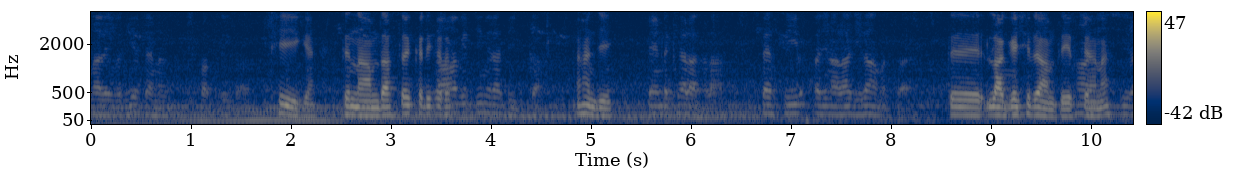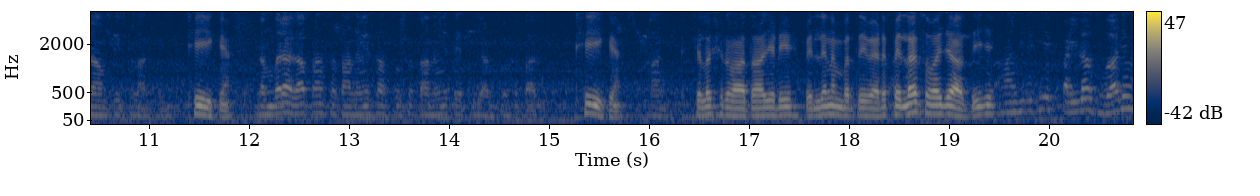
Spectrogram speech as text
ਵਾਲੇ ਵਧੀਆ ਚੈਨਲ ਸਤਿ ਸ੍ਰੀ ਅਕਾਲ। ਠੀਕ ਹੈ। ਤੇ ਨਾਮ ਦੱਸ ਦਿਓ ਇੱਕ ਵਾਰੀ ਫਿਰ। ਨਾਮ ਵੀਰ ਜੀ ਮੇਰਾ ਦੀਪਕਾ। ਹਾਂਜੀ। ਪਿੰਡ ਖਿਆਲਾ ਖੜਾ ਤਹਿਸੀਲ ਅਜਨਾਲਾ ਜ਼ਿਲ੍ਹਾ ਅੰਮ੍ਰਿਤਸਰ। ਤੇ ਲਾਗੇ ਸ਼੍ਰੀ ਰਾਮ ਤੀਰਥ ਹੈ ਹਨਾ ਸ਼੍ਰੀ ਰਾਮ ਤੀਰਥ ਲਾਗੇ। ਠੀਕ ਹੈ। ਨੰਬਰ ਹੈਗਾ ਆਪਣਾ 97797 ਠੀਕ ਹੈ। ਹਾਂਜੀ। ਚਲੋ ਸ਼ੁਰੂਆਤ ਆ ਜਿਹੜੀ ਪਹਿਲੇ ਨੰਬਰ ਤੇ ਬੈਠੇ ਪਹਿਲਾ ਸੋਆ ਜਾਪਦੀ ਜੀ। ਹਾਂਜੀ ਜੀ ਇਹ ਪਹਿਲਾ ਸੁਗਾ ਜੋ।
